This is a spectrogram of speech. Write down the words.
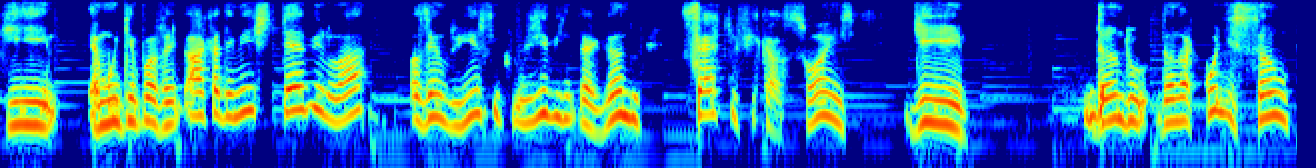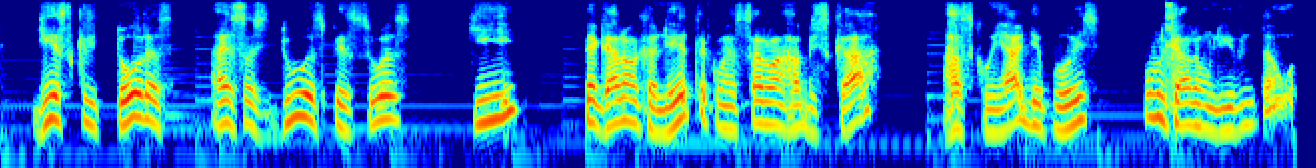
que é muito importante. A academia esteve lá fazendo isso, inclusive entregando certificações de dando, dando a condição de escritoras a essas duas pessoas que pegaram a caneta, começaram a rabiscar, rascunhar e depois publicaram um livro. Então,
